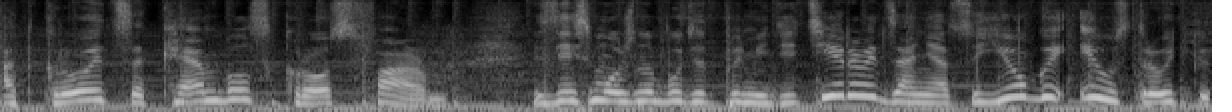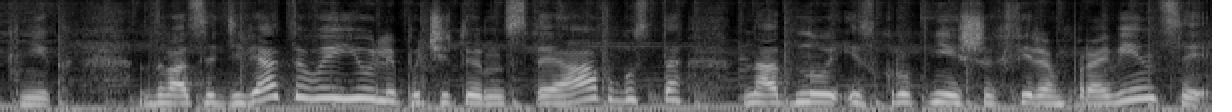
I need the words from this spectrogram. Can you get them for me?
откроется Campbell's Cross Farm. Здесь можно будет помедитировать, заняться йогой и устроить пикник. С 29 июля по 14 августа на одной из крупнейших ферм провинции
